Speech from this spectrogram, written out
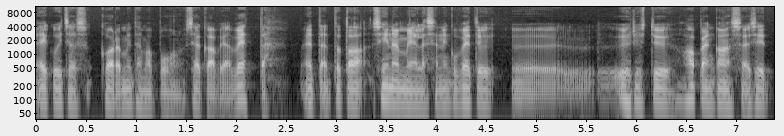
ei kun itse asiassa koira, mitä mä puhun, sekavia vettä. Että tota, siinä mielessä niin vety yhdistyy hapen kanssa ja siitä,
